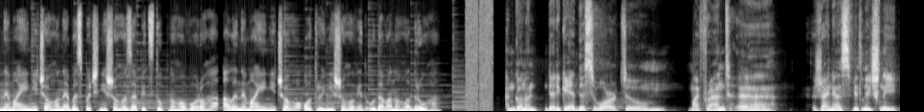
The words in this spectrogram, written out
Немає нічого небезпечнішого за підступного ворога, але немає нічого отруйнішого від удаваного друга. I'm gonna dedicate this award to my friend uh, Zhenya Svitlichny,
